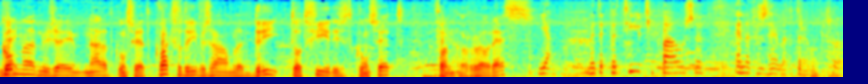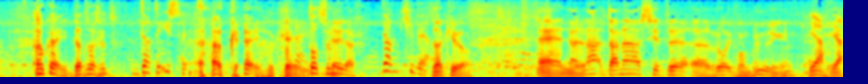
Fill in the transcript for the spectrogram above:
Kom naar het museum, naar het concert. Kwart voor drie verzamelen. Drie tot vier is het concert van Rodes. Ja, met een kwartiertje pauze en een gezellig drankje. Oké, dat was het. Dat is het. Oké, Oké. tot vanmiddag. Dankjewel. Dankjewel. En Ja, eh, na- daarnaast zit eh, Roy van Buringen. Ja, ja,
